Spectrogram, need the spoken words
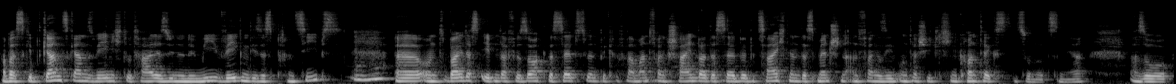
Aber es gibt ganz, ganz wenig totale Synonymie wegen dieses Prinzips. Mhm. Äh, und weil das eben dafür sorgt, dass selbst wenn Begriffe am Anfang scheinbar dasselbe bezeichnen, dass Menschen anfangen, sie in unterschiedlichen Kontexten zu nutzen. Ja? Also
